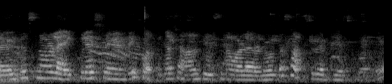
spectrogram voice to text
live చూసిన వాళ్ళు లైక్ ప్లేస్ చేయండి. కొత్తగా ఛానల్ చూసిన వాళ్ళు ఎవరైనా సబ్స్క్రైబ్ చేసుకోండి.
